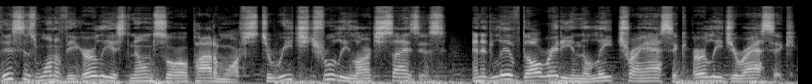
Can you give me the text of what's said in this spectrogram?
This is one of the earliest known sauropodomorphs to reach truly large sizes, and it lived already in the late Triassic, early Jurassic.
